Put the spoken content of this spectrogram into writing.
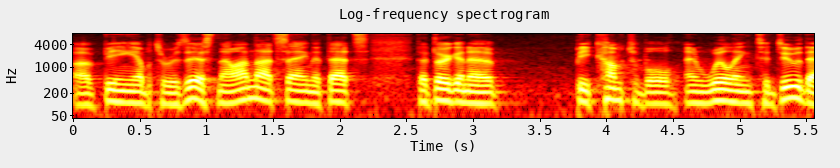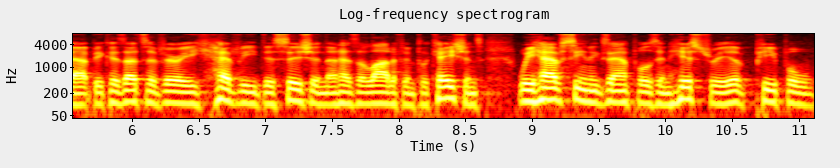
of being able to resist. Now, I'm not saying that that's that they're going to be comfortable and willing to do that because that's a very heavy decision that has a lot of implications. We have seen examples in history of people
